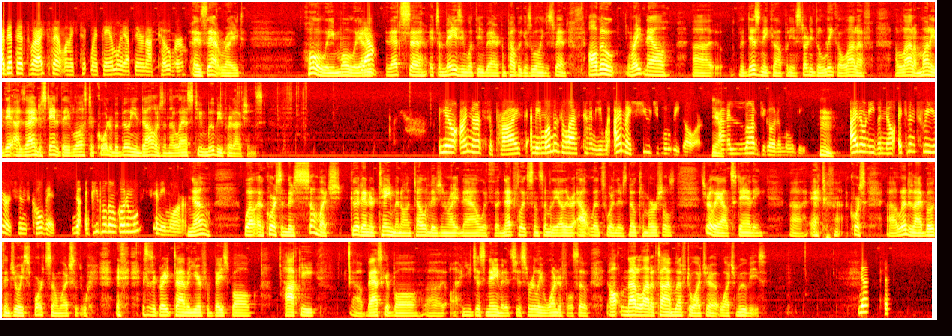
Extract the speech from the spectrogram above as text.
i bet that's what i spent when i took my family up there in october Is that right? Holy moly! I Yeah. mean, that's uh, it's amazing what the American public is willing to spend. Although right now, uh, the Disney company is starting to leak a lot of a lot of money. They, as I understand it, they've lost a quarter of a billion dollars in their last two movie productions. You know i'm not surprised i mean when was the last time you went i'm a huge moviegoer Yeah. i love to go to movies Hmm. i don't even know it's been three years since covid no, and people don't go to movies anymore No. Well, of course, and there's so much good entertainment on television right now with Netflix and some of the other outlets where there's no commercials. It's really outstanding. Uh, and of course, uh, Linda and I both enjoy sports so much. This is a great time of year for baseball, hockey, uh, basketball. Uh, you just name it. It's just really wonderful. So, uh, not a lot of time left to watch uh, watch movies. No, the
